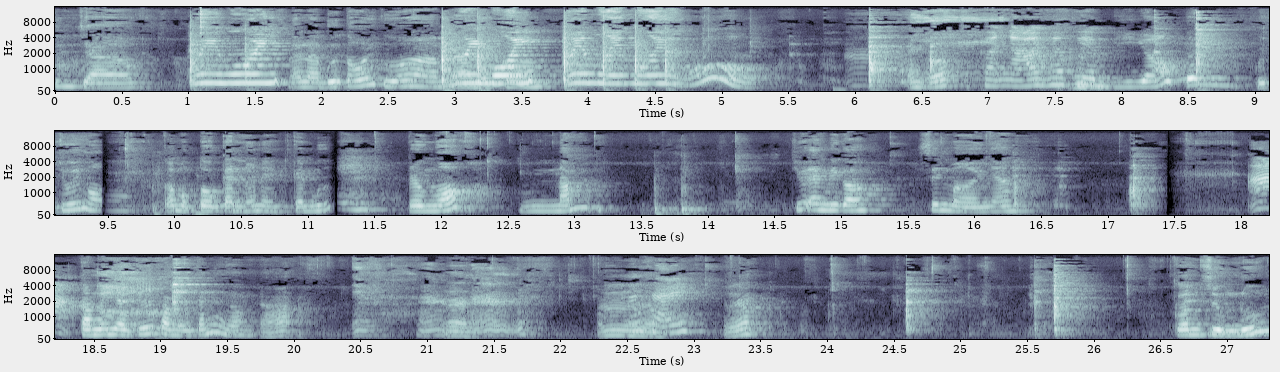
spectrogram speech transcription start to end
Xin chào Quay môi. Đây là bữa tối của uh, Quay con Quay môi. Ồ. Ăn ớt Cả nhà ra thêm giống. của chuối ngon Có một tô canh nữa này, canh mướp Rau ngót, nấm Chuối ăn đi con Xin mời nha À. Cầm lên nha chuối, cầm lên cánh này con Đó Nè. Ừm, Anh Cơm sườn nướng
